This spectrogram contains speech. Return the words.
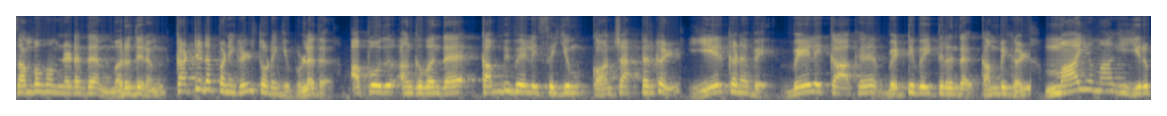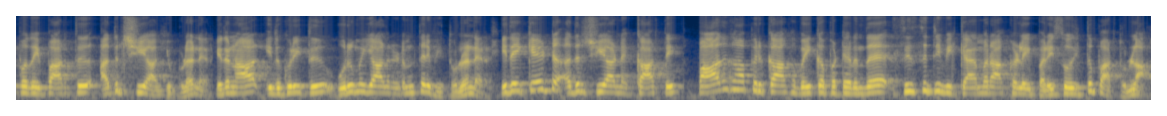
சம்பவம் நடந்த மறுதினம் கட்டிடப் பணிகள் தொடங்கியுள்ளது. அப்போது அங்கு வந்த கம்பி வேலை செய்யும் கான்ட்ராக்டர்கள் ஏற்கனவே வேலைக்காக வெட்டி வைத்திருந்த கம்பிகள் மாயமாகி இருப்பதை பார்த்து அதிர்ச்சியாகி உள்ளனர் இதனால் இது குறித்து உரிமையாளரிடம் தெரிவித்துள்ளனர். இதை கேட்டு அதிர்ச்சியான கார்த்திக் பாதுகாப்பிற்காக வைக்கப்பட்டிருந்த சிசி சிசிடிவி கேமராக்களை பரிசோதித்து பார்த்துள்ளார்.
